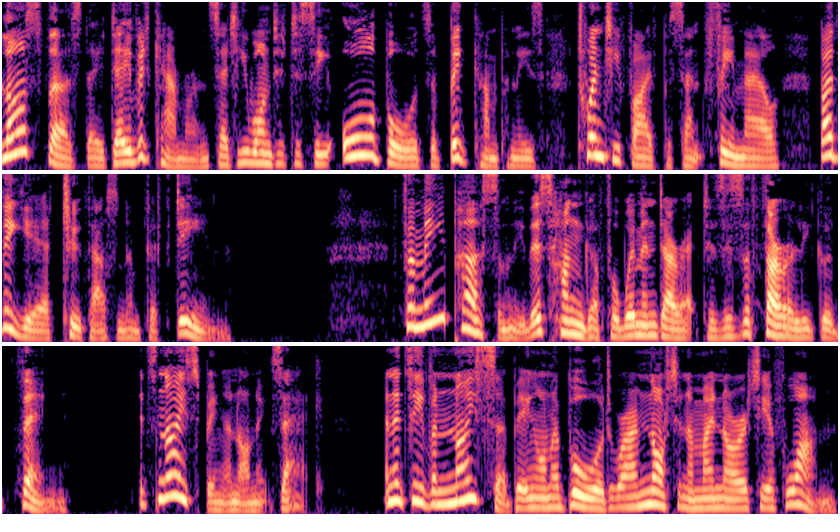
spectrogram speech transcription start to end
Last Thursday, David Cameron said he wanted to see all boards of big companies 25% female by the year 2015. For me personally, this hunger for women directors is a thoroughly good thing. It's nice being a non exec, and it's even nicer being on a board where I'm not in a minority of one.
